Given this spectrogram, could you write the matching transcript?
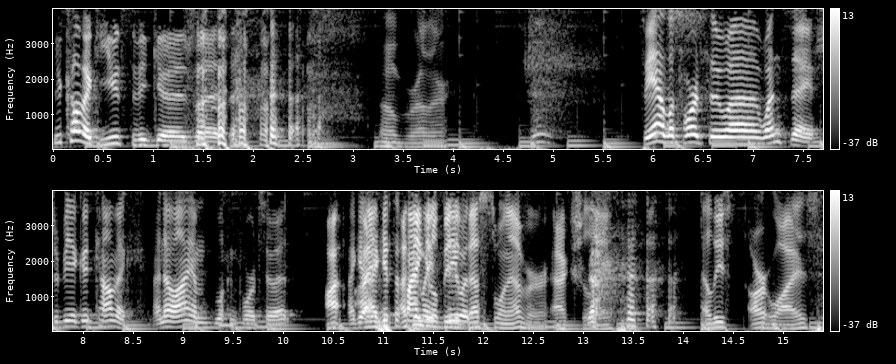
your comic used to be good, but oh, brother. so yeah, look forward to uh, Wednesday. Should be a good comic. I know I am looking forward to it. I, I get- I get to I think it'll be the what- best one ever, actually. At least art-wise.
